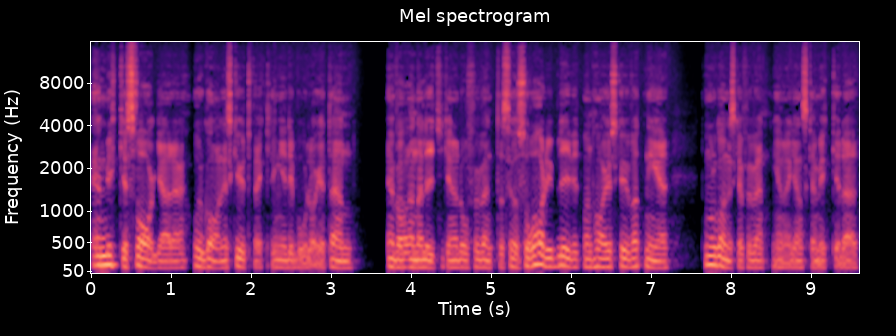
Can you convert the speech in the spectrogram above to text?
en mycket svagare organisk utveckling i det bolaget än, än vad analytikerna då förväntar sig och så har det ju blivit. Man har ju skruvat ner de organiska förväntningarna ganska mycket där.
